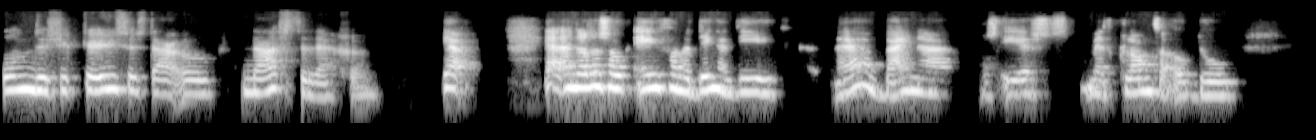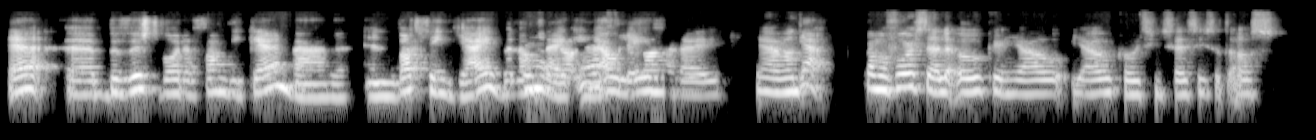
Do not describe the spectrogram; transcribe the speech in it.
Om dus je keuzes daar ook naast te leggen. Ja. ja, en dat is ook een van de dingen die ik hè, bijna als eerst met klanten ook doe. Hè, eh, bewust worden van die kernwaarden. En wat vind jij belangrijk in jouw leven? belangrijk? Ja, want Ja. ik kan me voorstellen ook in jouw, jouw coaching sessies dat als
